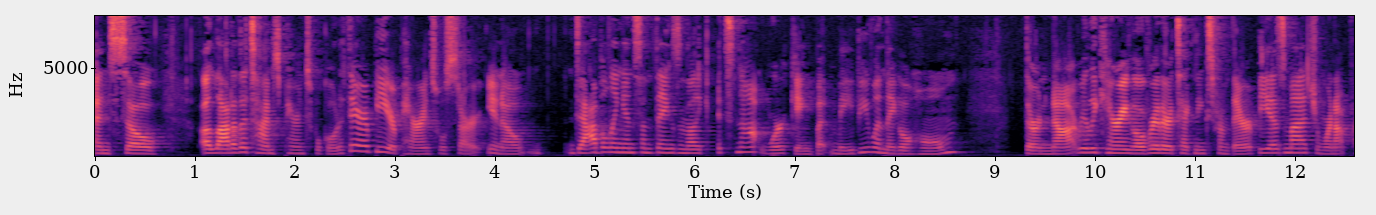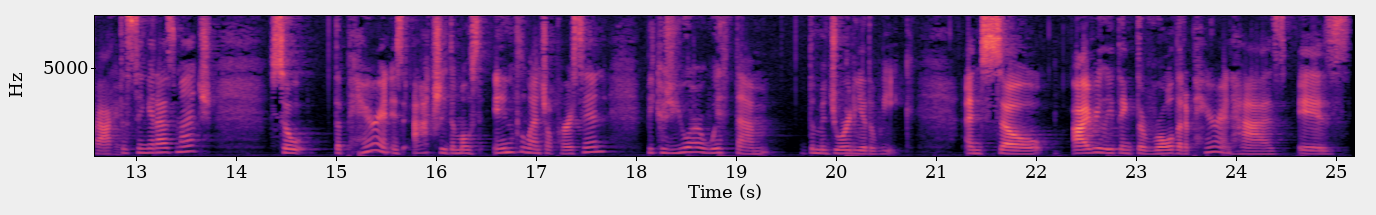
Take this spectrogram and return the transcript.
And so a lot of the times parents will go to therapy or parents will start, you know, dabbling in some things and they're like, it's not working. But maybe when they go home, they're not really carrying over their techniques from therapy as much and we're not practicing it as much. So the parent is actually the most influential person because you are with them the majority of the week. And so I really think the role that a parent has is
